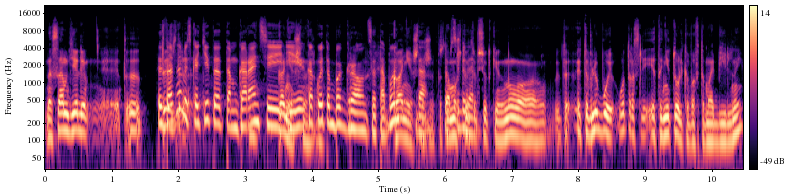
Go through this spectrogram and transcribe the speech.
На самом деле это то есть должны быть какие-то там гарантии Конечно и какой-то бэкграунд за тобой? Конечно да, же, потому что это все-таки, ну, это, это в любой отрасли, это не только в автомобильной.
